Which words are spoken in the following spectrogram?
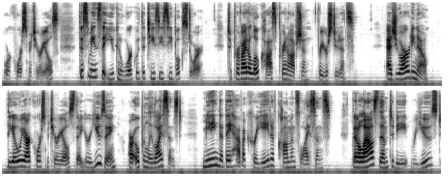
or course materials, this means that you can work with the TCC bookstore to provide a low-cost print option for your students. As you already know, the OER course materials that you're using are openly licensed, meaning that they have a Creative Commons license that allows them to be reused,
